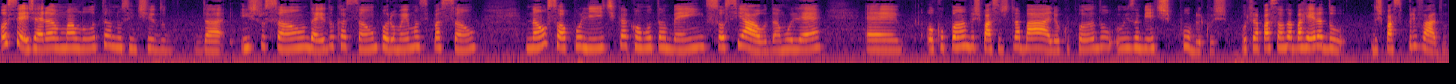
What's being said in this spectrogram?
Ou seja, era uma luta no sentido da instrução, da educação por uma emancipação não só política, como também social, da mulher é, ocupando espaço de trabalho, ocupando os ambientes públicos, ultrapassando a barreira do, do espaço privado.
